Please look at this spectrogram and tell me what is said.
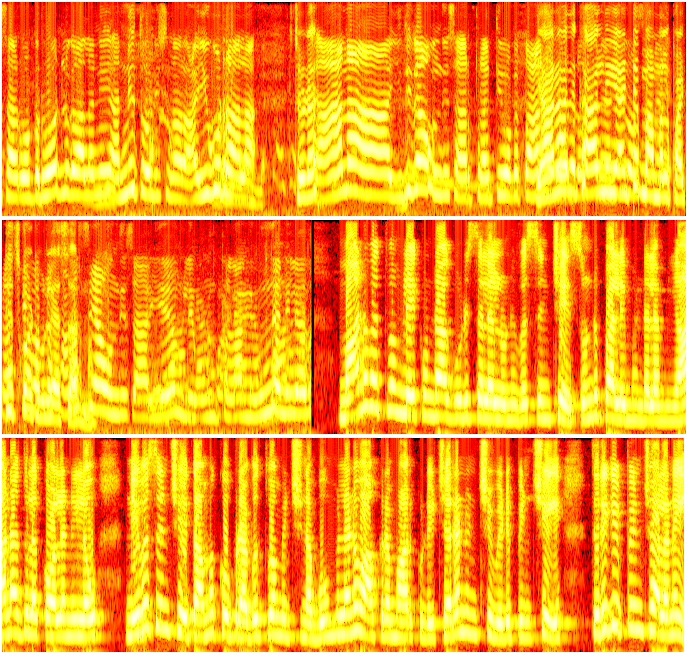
సార్. ఒక రోడ్లు కావాలని అన్ని తోలిసినారు అవి కూడా రాలా. చూడ. చాలా ఇదిగా ఉంది సార్ ప్రతి ఒక్క తాను యానాది కాలనీ అంటే మమ్మల్ని పట్టించుకోవడం లేదు సార్. సమస్య ఉంది సార్ ఏం ఉందని లేదు. మానవత్వం లేకుండా గుడిసెలలో నివసించే సుండుపల్లి మండలం యానాదుల కాలనీలో నివసించే తమకు ప్రభుత్వం ఇచ్చిన భూములను ఆక్రమార్కుడి చెర నుంచి విడిపించి తిరిగిప్పించాలని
